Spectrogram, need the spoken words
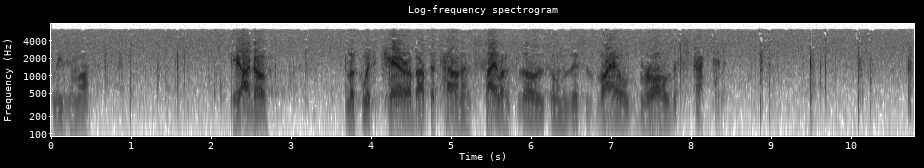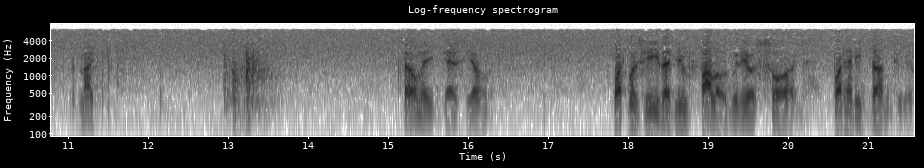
Lead him off. Iago, look with care about the town and silence those whom this vile brawl distracted. Good night. Tell me, Cassio. What was he that you followed with your sword? What had he done to you?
